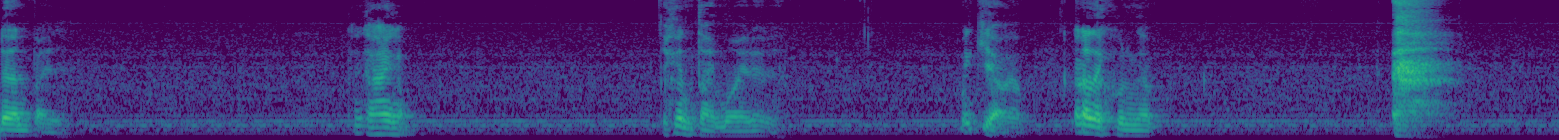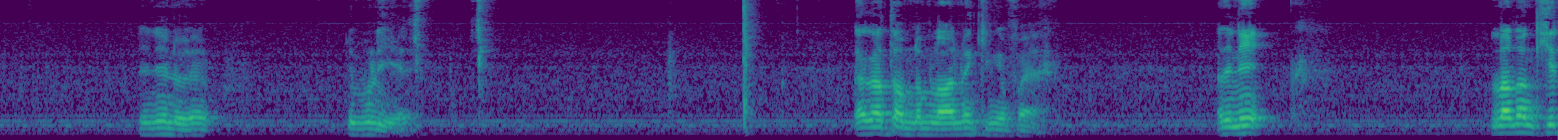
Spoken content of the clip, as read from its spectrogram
เดินไปคล้ายๆกับ จะขึ้นต่อยมวยด้วยเลยไม่เกี่ยวครับ ก็แล้วแต่คุณครับนี่ดูนะดูบุหรี่แล้วก็ต้มน้ำร้อนไว้กินกาแฟอันนี้ เราต้องคิด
